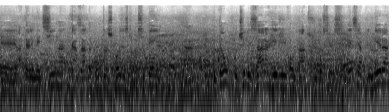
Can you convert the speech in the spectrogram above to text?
é, a telemedicina casada com outras coisas que você tenha. Né? Então, utilizar a rede de contatos de vocês. Essa é a primeira,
